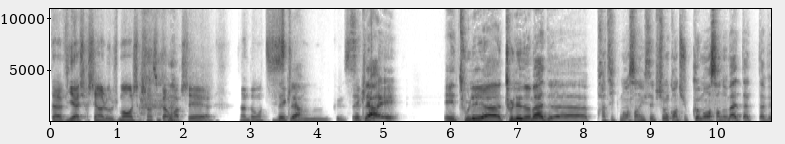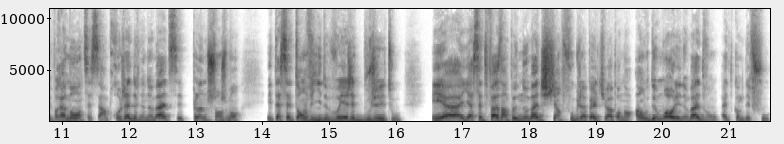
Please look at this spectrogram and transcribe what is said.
ta, vie à chercher un logement, chercher un supermarché, un dentiste. C'est clair. C'est clair. Et, et tous, les, tous les nomades, pratiquement sans exception, quand tu commences en nomade, tu avais vraiment, c'est un projet de devenir nomade, c'est plein de changements. Et tu as cette envie de voyager, de bouger et tout. Et euh, il y a cette phase un peu nomade chien fou que j'appelle, tu vois, pendant un ou deux mois où les nomades vont être comme des fous.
